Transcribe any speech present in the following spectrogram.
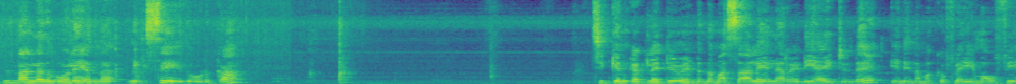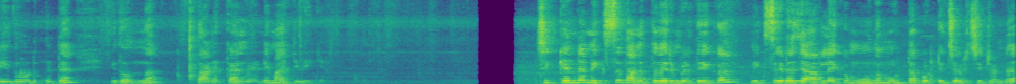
ഇത് നല്ലതുപോലെ ഒന്ന് മിക്സ് ചെയ്ത് കൊടുക്കാം. ചിക്കൻ കട്ട്ലറ്റിന് വേണ്ടുന്ന മസാലയെല്ലാം റെഡി ആയിട്ടുണ്ട്. ഇനി നമുക്ക് ഫ്ലെയിം ഓഫ് ചെയ്ത് കൊടുത്തിട്ട് ഇതൊന്ന് തണുക്കാൻ വേണ്ടി മാറ്റി വയ്ക്കാം ചിക്കന്റെ മിക്സ് തണുത്ത് വരുമ്പോഴത്തേക്ക് മിക്സിയുടെ ജാറിലേക്ക് മൂന്ന് മുട്ട പൊട്ടിച്ചൊഴിച്ചിട്ടുണ്ട്.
